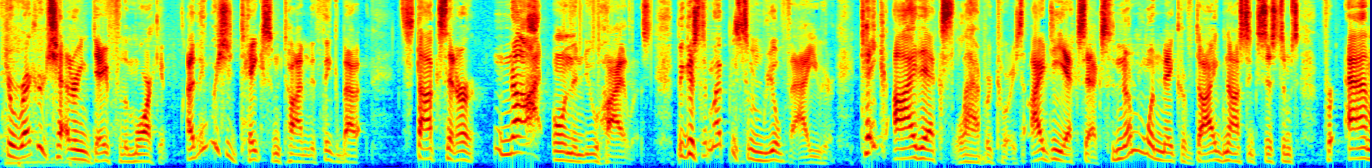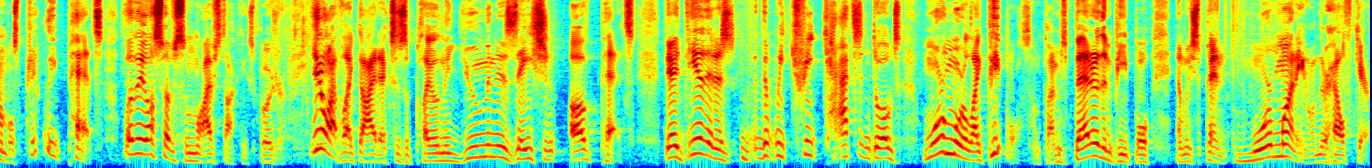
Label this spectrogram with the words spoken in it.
After a record shattering day for the market, I think we should take some time to think about stocks that are not on the new high list because there might be some real value here. Take IDEXX Laboratories, IDXX, the number one maker of diagnostic systems for animals, particularly pets, though they also have some livestock exposure. You know, I've liked IDEXX as a play on the humanization of pets. The idea that is that we treat cats and dogs more and more like people, sometimes better than people, and we spend more money on their health care.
